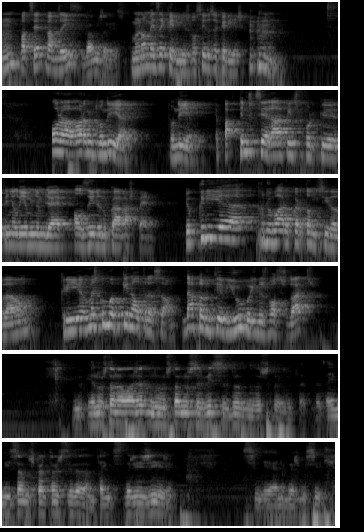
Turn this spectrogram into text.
Hum? Pode ser? Vamos a isso? Vamos a isso. O meu nome é Zacarias, vou ser o Zacarias. ora, ora, muito bom dia. Bom dia. Epá, temos que ser rápidos porque tenho ali a minha mulher, Alzira, no carro à espera. Eu queria renovar o cartão de cidadão, queria, mas com uma pequena alteração. Dá para meter viúva aí nos vossos dados? Eu não estou na loja, não estou nos serviços do, do, do, da emissão dos cartões de cidadão. Tenho que se dirigir, se é no mesmo sítio,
